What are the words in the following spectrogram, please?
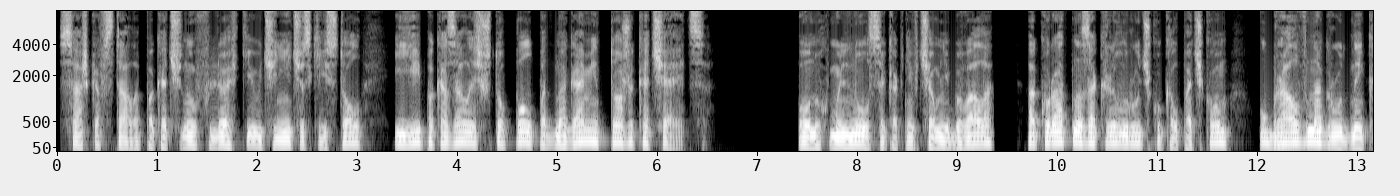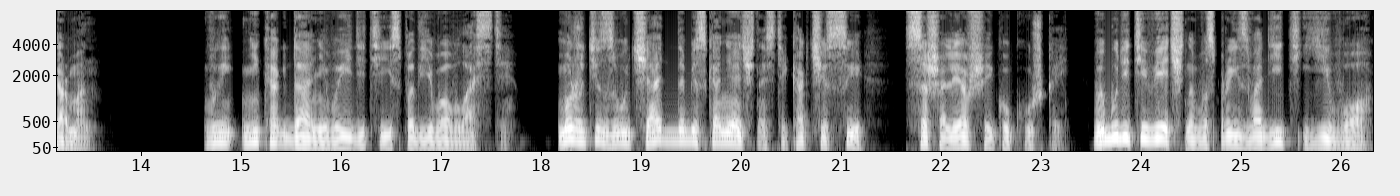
Сашка встала, покачнув легкий ученический стол, и ей показалось, что пол под ногами тоже качается. Он ухмыльнулся, как ни в чем не бывало, аккуратно закрыл ручку колпачком, убрал в нагрудный карман. Вы никогда не выйдете из-под его власти. Можете звучать до бесконечности, как часы с ошалевшей кукушкой. Вы будете вечно воспроизводить его,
